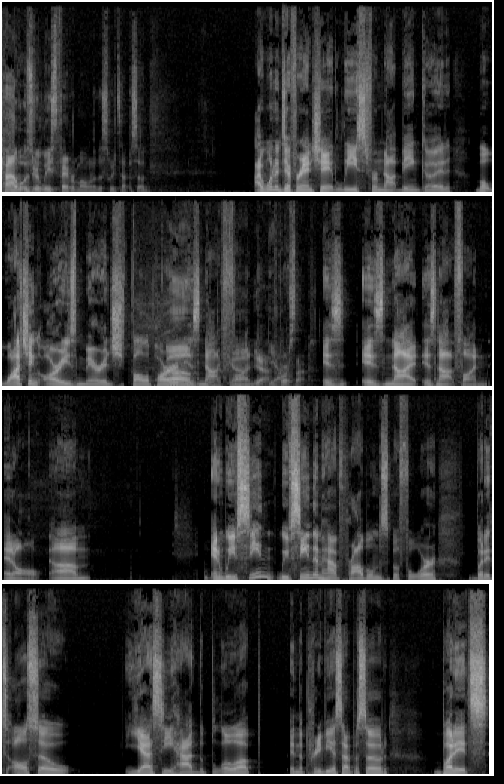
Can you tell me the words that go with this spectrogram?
Kyle, what was your least favorite moment of the week's episode? I want to differentiate least from not being good, but watching Ari's marriage fall apart Oh, is not fun. Yeah, Yeah. of course not. Is is not is not fun at all. Um and we've seen we've seen them have problems before, but it's also yes, he had the blow up in the previous episode, but it's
